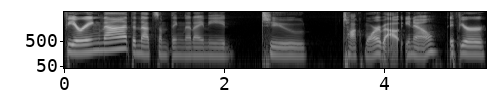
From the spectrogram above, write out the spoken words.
fearing that then that's something that i need to talk more about you know if you're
